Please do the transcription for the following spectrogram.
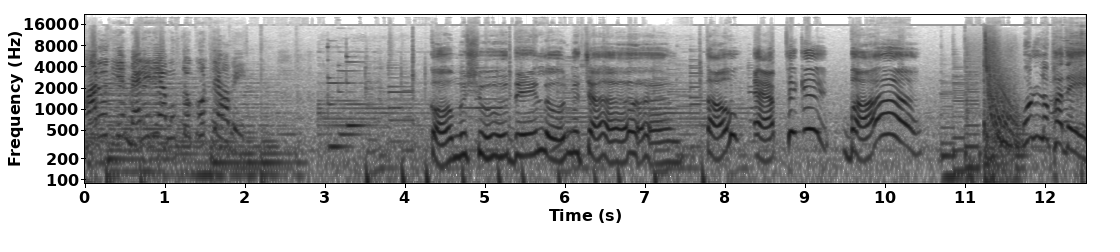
ভারতকে ম্যালেরিয়া মুক্ত করতে হবে। কম সুদে লোন চান তাও অ্যাপ থেকে? বা। পড়ল ফাঁদে।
